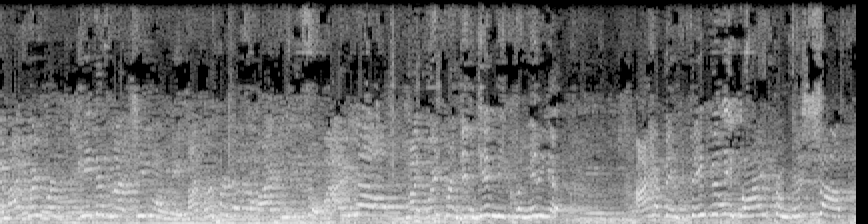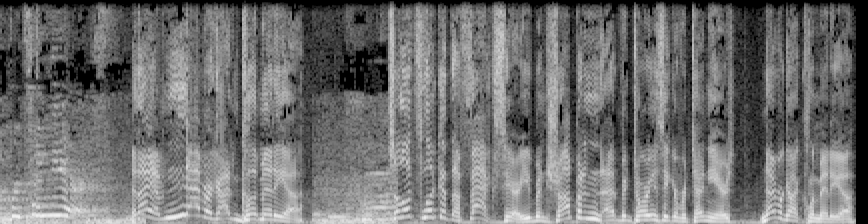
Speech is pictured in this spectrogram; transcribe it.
And my boyfriend, he does not cheat on me. My boyfriend doesn't lie to me, so I know my boyfriend didn't give me chlamydia. I have been faithfully buying from this shop for 10 years. And I have never gotten chlamydia. So let's look at the facts here. You've been shopping at Victoria's Secret for 10 years, never got chlamydia.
